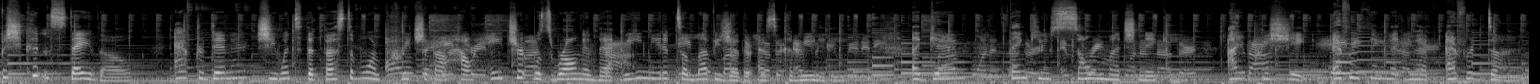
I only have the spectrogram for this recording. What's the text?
But she couldn't stay though. After dinner, she went to the festival and preached about how hatred was wrong and that we needed to love each other as a community. Again, Thank you so much, Nikki. I appreciate everything that you have ever done.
